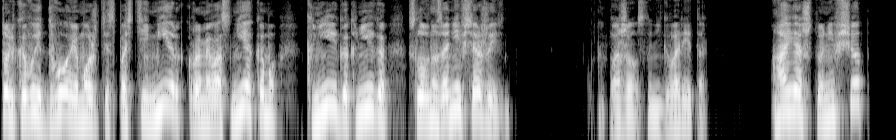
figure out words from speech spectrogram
Только вы двое можете спасти мир, кроме вас некому. Книга, книга, словно за ней вся жизнь. Пожалуйста, не говори так. А я что, не в счет?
